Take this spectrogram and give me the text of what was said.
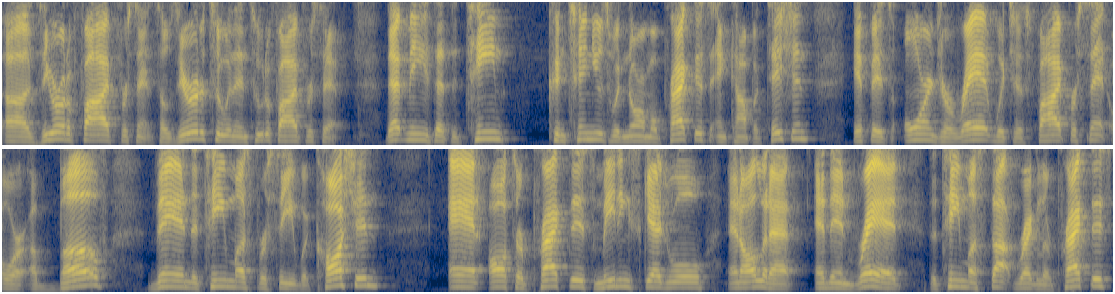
uh, 0 to 5%. So 0 to 2 and then 2 to 5%. That means that the team continues with normal practice and competition. If it's orange or red, which is 5% or above, then the team must proceed with caution and alter practice, meeting schedule, and all of that. And then red, the team must stop regular practice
